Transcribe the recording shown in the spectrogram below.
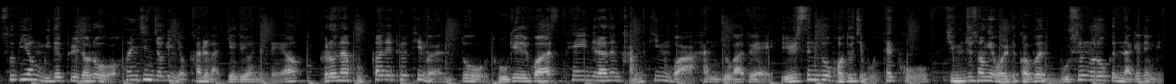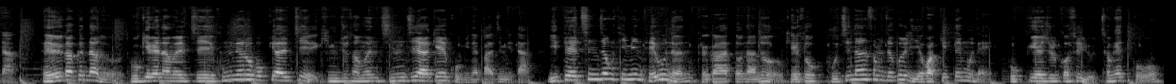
수비형 미드필더로 헌신적인 역할을 맡게 되었는데요. 그러나 국가대표팀은 또 독일과 스페인이라는 강팀과 한조가 돼 1승도 거두지 못했고 했고 김주성의 월드컵은 무승으로 끝나게 됩니다. 대회가 끝난 후 독일에 남을지 국내로 복귀할지 김주성은 진지하게 고민에 빠집니다. 이때 친정팀인 대우는 그가 떠난 후 계속 부진한 성적을 이어갔기 때문에 복귀해줄 것을 요청했고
